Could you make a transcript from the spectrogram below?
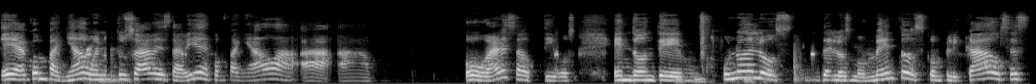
He acompañado, bueno, tú sabes, David, he acompañado a, a hogares adoptivos, en donde uno de los, de los momentos complicados es,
